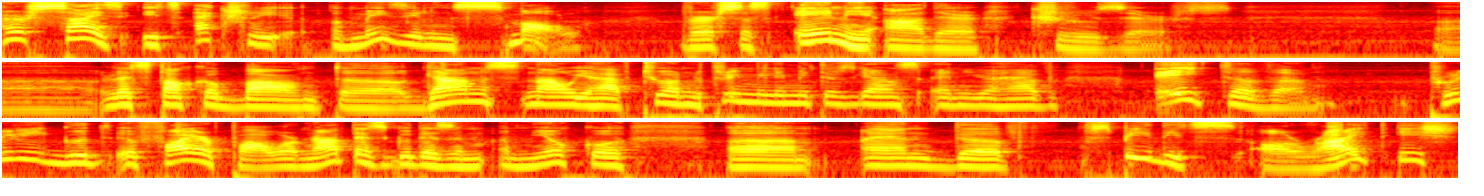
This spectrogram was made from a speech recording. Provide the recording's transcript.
her size is actually amazingly small versus any other cruisers. uh, let's talk about uh, guns now you have 203 millimeters guns and you have eight of them pretty good uh, firepower not as good as a, a Myoko um, and the speed is alright ish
